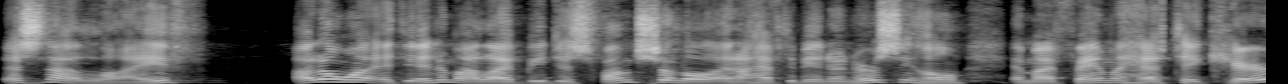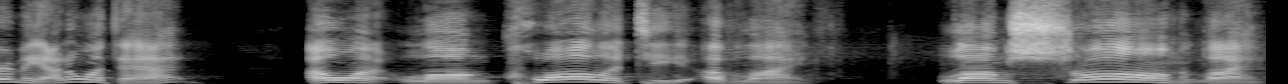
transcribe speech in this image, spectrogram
That's not life. I don't want at the end of my life be dysfunctional and I have to be in a nursing home and my family has to take care of me. I don't want that. I want long quality of life, long, strong life.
